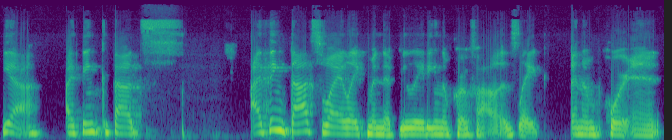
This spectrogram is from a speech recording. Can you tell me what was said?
Yeah, I think that's, I think that's why like manipulating the profile is like an important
